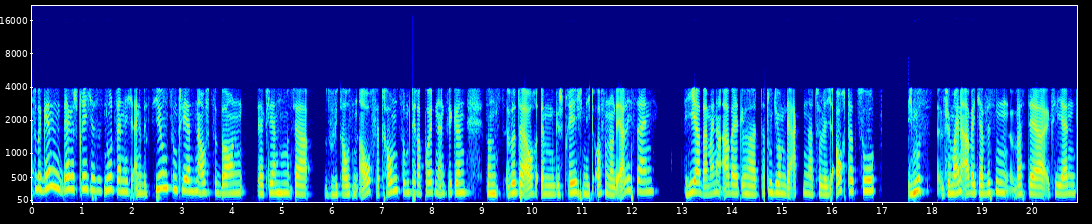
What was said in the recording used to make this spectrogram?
zu Beginn der Gespräche ist es notwendig, eine Beziehung zum Klienten aufzubauen. Der Klient muss ja, so wie draußen auch, Vertrauen zum Therapeuten entwickeln, sonst wird er auch im Gespräch nicht offen und ehrlich sein. Hier bei meiner Arbeit gehört das Studium der Akten natürlich auch dazu. Ich muss für meine Arbeit ja wissen, was der Klient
